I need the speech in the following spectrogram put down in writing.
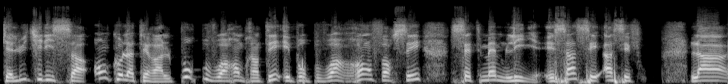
qu'elle utilise ça en collatéral pour pouvoir emprunter et pour pouvoir renforcer cette même ligne. Et ça, c'est assez fou. La,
